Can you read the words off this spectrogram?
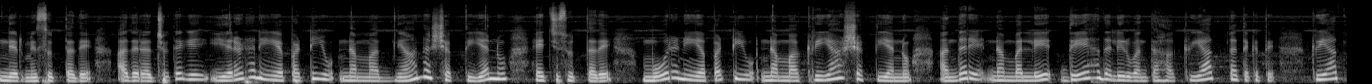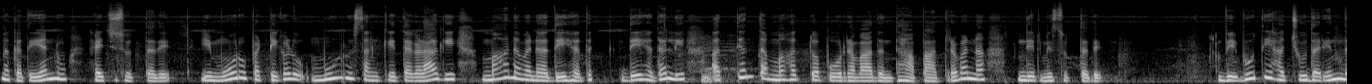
ನಿರ್ಮಿಸುತ್ತದೆ. ಅದರ ಜೊತೆಗೆ ಎರಡನೆಯ ಪಟ್ಟಿಯು ನಮ್ಮ ಜ್ಞಾನ ಶಕ್ತಿಯನ್ನು ಹೆಚ್ಚಿಸುತ್ತದೆ. ಮೂರನೆಯ ಪಟ್ಟಿಯು ನಮ್ಮ ಕ್ರಿಯಾಶಕ್ತಿಯನ್ನು, ಅಂದರೆ ನಮ್ಮಲ್ಲೇ ದೇಹದಲ್ಲಿರುವಂತಹ ಕ್ರಿಯಾತ್ಮಕತೆ, ಕ್ರಿಯಾತ್ಮಕತೆಯನ್ನು ಹೆಚ್ಚಿಸುತ್ತದೆ. ಈ ಮೂರು ಪಟ್ಟಿಗಳು ಮೂರು ಸಂಕೇತಗಳಾಗಿ ಮಾನವನ ದೇಹದ, ದೇಹದಲ್ಲಿ ಅತ್ಯಂತ ಮಹತ್ವಪೂರ್ಣವಾದಂತಹ ಪಾತ್ರವನ್ನು ನಿರ್ಮಿಸುತ್ತದೆ. ವಿಭೂತಿ ಹಚ್ಚುವುದರಿಂದ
